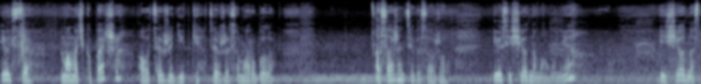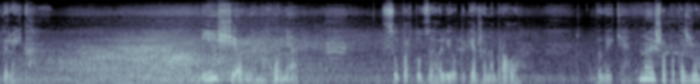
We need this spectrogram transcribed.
І ось це мамочка перша, а оце вже дітки. Це вже сама робила. А саженці висаджувала. І ось ще одна магонія. І ще одна спірейка. І ще одна магонія. Супер, тут взагалі отаке вже набрала велике. Ну і що, покажу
